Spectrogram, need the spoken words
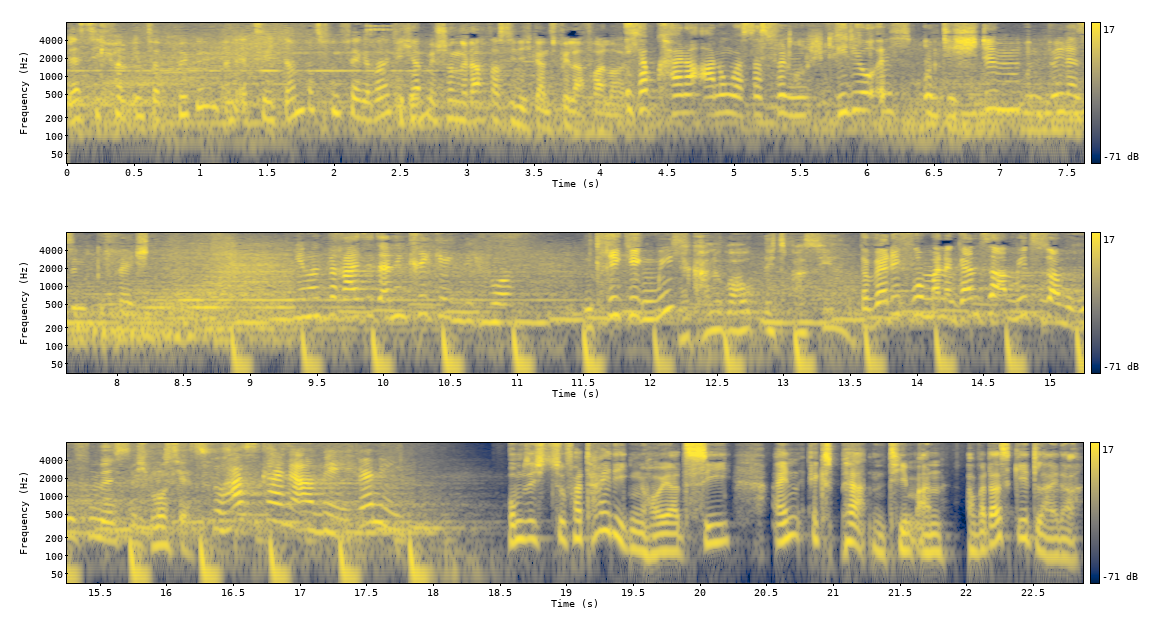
Lässt sich von ihm verprügeln und erzählt dann was von Vergewaltigung. Ich habe mir schon gedacht, dass sie nicht ganz fehlerfrei läuft. Ich habe keine Ahnung, was das für ein Video ist und die Stimmen und Bilder sind gefälscht. Jemand bereitet einen Krieg gegen dich vor. Ein Krieg gegen mich? Hier kann überhaupt nichts passieren. Da werde ich wohl meine ganze Armee zusammenrufen müssen. Ich muss jetzt. Du hast keine Armee. Danny. Um sich zu verteidigen, heuert C ein Expertenteam an, aber das geht leider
